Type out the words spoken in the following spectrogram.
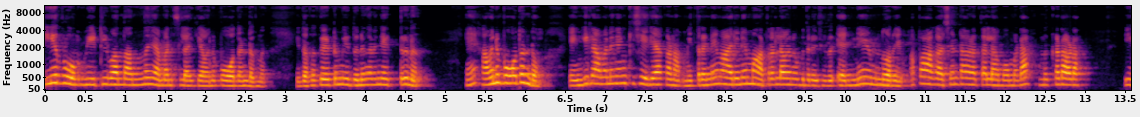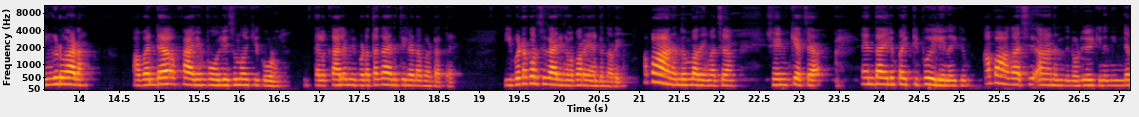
ഈ റൂം വീട്ടിൽ വന്ന അന്ന് ഞാൻ മനസ്സിലാക്കി അവന് ബോധമുണ്ടെന്ന്. ഇതൊക്കെ കേട്ട് മിഥുനിങ്ങനെ ഞെട്ടണ്. ഏ അവന് ബോധമുണ്ടോ? എങ്കിൽ അവനെ ഞങ്ങൾക്ക് ശരിയാക്കണം. മിത്രനെയും ആര്യനെയും മാത്രമല്ല അവൻ ഉപദ്രവിച്ചത്. എന്നെയും എന്ന് പറയും. അപ്പോൾ ആകാശം ഉണ്ടാവണത്തല്ല അമ്മൂമ്മടാ നിൽക്കടാ അവിടെ. അവന്റെ കാര്യം പോലീസ് നോക്കിക്കോളും. തൽക്കാലം ഇവിടുത്തെ കാര്യത്തിൽ ഇടപെടട്ടെ. ഇവിടെ കുറച്ച് കാര്യങ്ങൾ പറയാണ്ടെന്ന് പറയും. അപ്പോൾ ആനന്ദം പറയും അച്ഛാ ക്ഷമിക്കച്ച എന്തായാലും പറ്റിപ്പോയില്ലേ ചോദിക്കും. അപ്പോൾ ആകാശ് ആനന്ദിനോട് ചോദിക്കുന്നത് നിന്റെ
